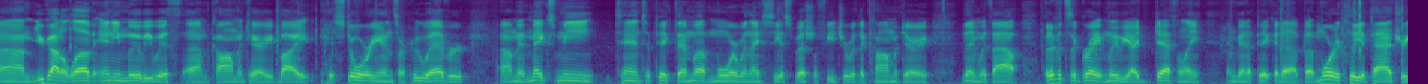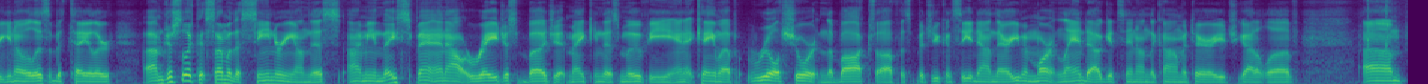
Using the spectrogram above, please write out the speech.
Um, you got to love any movie with um, commentary by historians or whoever. Um, it makes me tend to pick them up more when they see a special feature with a commentary than without. But if it's a great movie, I definitely am going to pick it up. But more to Cleopatra, you know, Elizabeth Taylor. Um, just look at some of the scenery on this. I mean, they spent an outrageous budget making this movie, and it came up real short in the box office. But you can see down there, even Martin Landau gets in on the commentary, which you got to love. Um,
